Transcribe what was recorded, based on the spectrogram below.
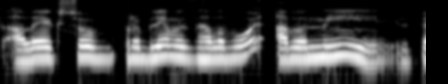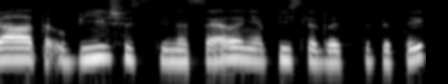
Але якщо проблеми з головою, а вони, ребята, у більшості населення після 25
